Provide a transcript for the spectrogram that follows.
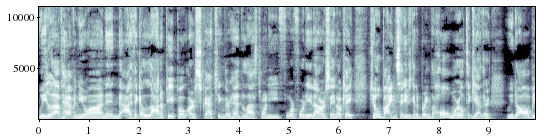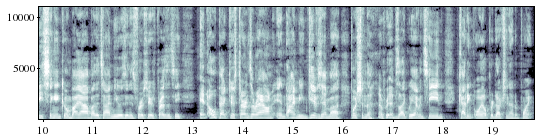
We love having you on. And I think a lot of people are scratching their head the last 24, 48 hours saying, okay, Joe Biden said he was going to bring the whole world together. We'd all be singing kumbaya by the time he was in his first year's presidency. And OPEC just turns around and I mean, gives him a push in the ribs like we haven't seen, cutting oil production at a point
